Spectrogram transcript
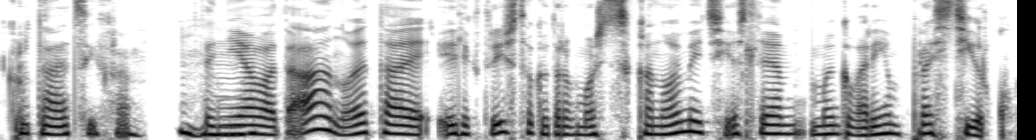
крутая цифра. Это не вода, но это электричество, которое вы можете сэкономить, если мы говорим про стирку.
